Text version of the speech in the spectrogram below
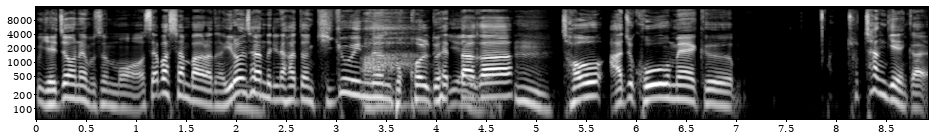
그 예전에 무슨 뭐 세바스찬 바흐라든가 이런 음. 사람들이나 하던 기교 있는 아, 보컬도 예, 했다가 음. 저 아주 고음의 그 초창기에 그러니까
